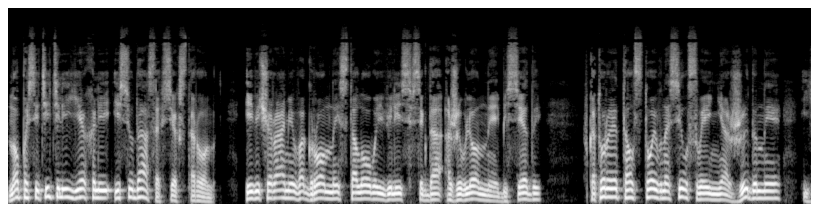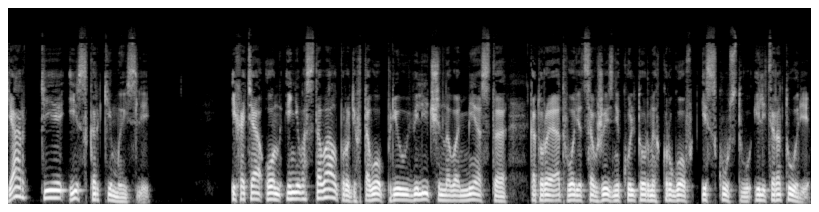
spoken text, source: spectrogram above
но посетители ехали и сюда со всех сторон, и вечерами в огромной столовой велись всегда оживленные беседы, в которые Толстой вносил свои неожиданные, яркие искорки мыслей. И хотя он и не восставал против того преувеличенного места, которое отводится в жизни культурных кругов искусству и литературе,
